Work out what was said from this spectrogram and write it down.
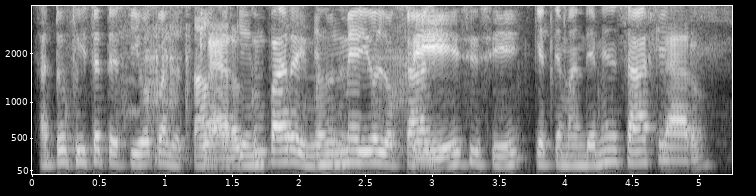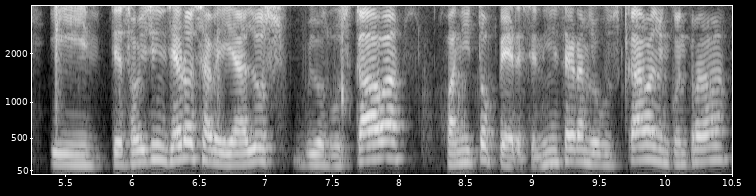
O sea, tú fuiste testigo cuando estabas Claro, aquí en, compadre, en no un sé. medio local Sí, sí, sí. que te mandé mensaje. Claro. Y te soy sincero, o sea, ya los, los buscaba. Juanito Pérez, en Instagram lo buscaba, lo encontraba.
